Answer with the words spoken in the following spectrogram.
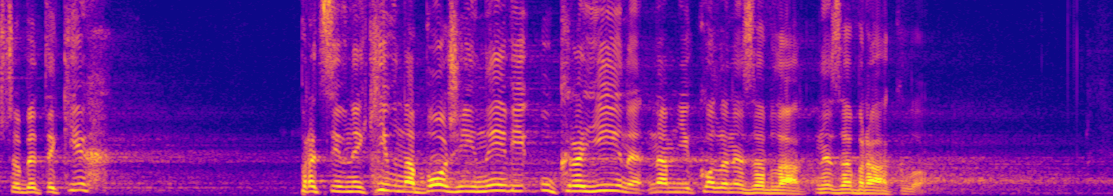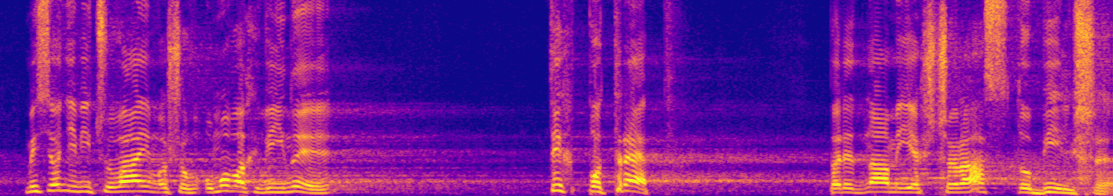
щоб таких працівників на Божій ниві України нам ніколи не забракло. Ми сьогодні відчуваємо, що в умовах війни тих потреб перед нами є щораз то більше,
